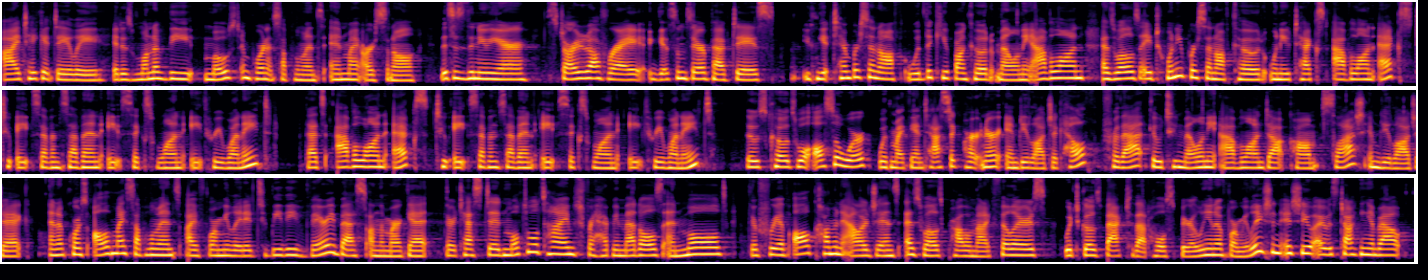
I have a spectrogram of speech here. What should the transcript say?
I take it daily. It is one of the most important supplements in my arsenal. This is the new year. Start it off right. Get some serapeptase. You can get 10% off with the coupon code Melanie Avalon, as well as a 20% off code when you text Avalon X to 877 861 8318. That's Avalon X to 877 861 8318. Those codes will also work with my fantastic partner, MD Logic Health. For that, go to melanieavalon.com slash mdlogic. And of course, all of my supplements I formulated to be the very best on the market. They're tested multiple times for heavy metals and mold. They're free of all common allergens as well as problematic fillers, which goes back to that whole spirulina formulation issue I was talking about.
